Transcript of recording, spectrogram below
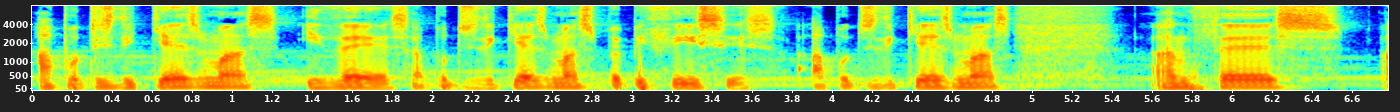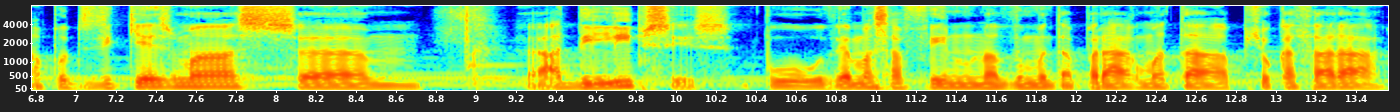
από τις δικές μας ιδέες, από τις δικές μας πεπιθήσεις, από τις δικές μας, αν θες, από τις δικές μας ε, αντιλήψεις που δεν μας αφήνουν να δούμε τα πράγματα πιο καθαρά.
